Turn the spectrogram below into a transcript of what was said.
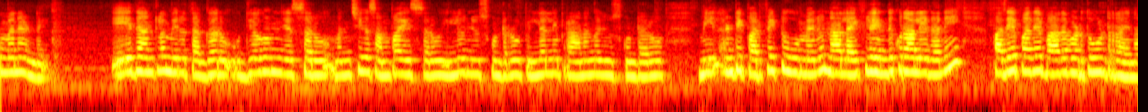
ఉమెన్ అండి. ఏ దాంట్లో మీరు తగ్గరు. ఉద్యోగం చేస్తారు మంచిగా సంపాదిస్తారు ఇల్లు చూసుకుంటారు పిల్లల్ని ప్రాణంగా చూసుకుంటారు. మీలాంటి పర్ఫెక్ట్ ఉమెన్ నా లైఫ్లో ఎందుకు రాలేదని పదే పదే బాధపడుతూ ఉంటారు ఆయన.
